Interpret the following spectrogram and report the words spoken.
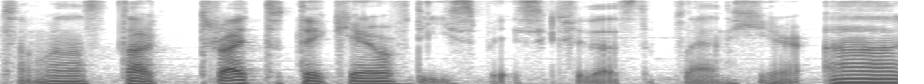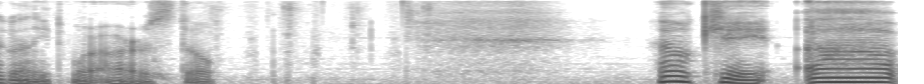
So I'm gonna start try to take care of these basically that's the plan here. Uh, I'm gonna need more arrows though. Okay, uh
